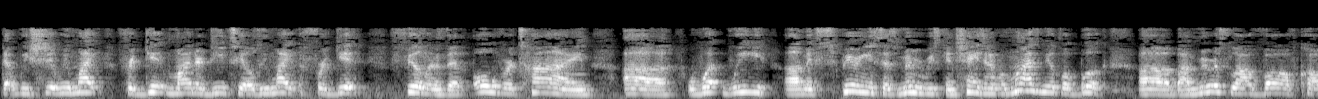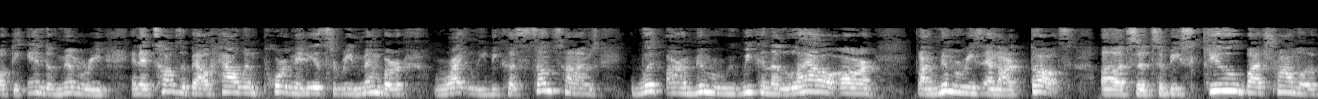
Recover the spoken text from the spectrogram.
that we should. We might forget minor details. We might forget feelings that over time, uh, what we um, experience as memories can change. And it reminds me of a book uh, by Miroslav Volf called The End of Memory. And it talks about how important it is to remember rightly because sometimes with our memory, we can allow our our memories and our thoughts uh, to, to be skewed by trauma,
